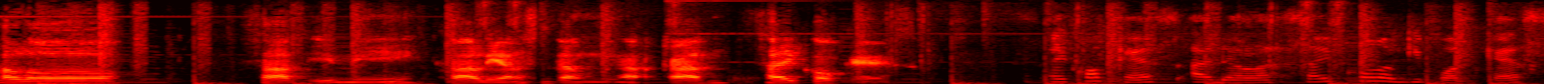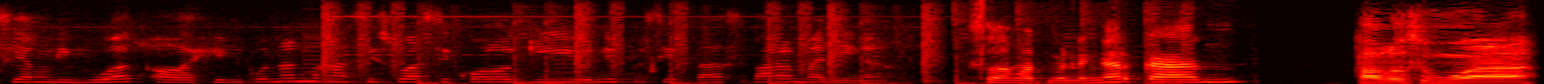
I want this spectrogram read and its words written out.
Halo, saat ini kalian sedang mendengarkan Psychocast. Psychocast adalah psikologi podcast yang dibuat oleh Himpunan Mahasiswa Psikologi Universitas Paramadina. Selamat mendengarkan. Halo semua,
